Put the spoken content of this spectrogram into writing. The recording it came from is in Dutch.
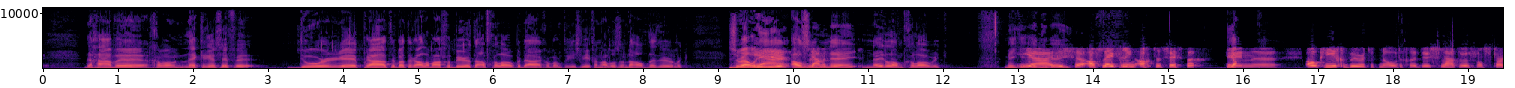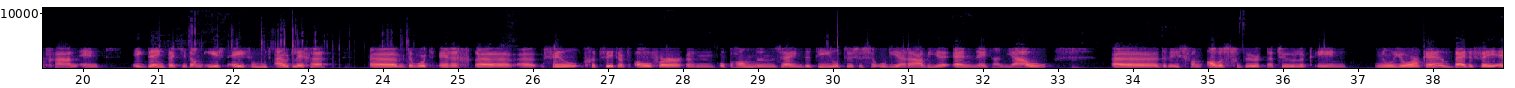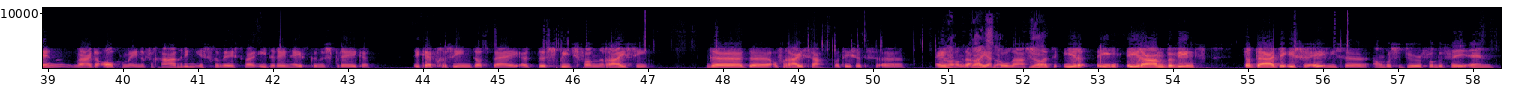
dan gaan we gewoon lekker eens even doorpraten wat er allemaal gebeurt de afgelopen dagen. Want er is weer van alles aan de hand natuurlijk. Zowel Ja, hier als in eh, Nederland, geloof ik. Met je Ja, het is eh, aflevering 68. Ja. En eh, ook hier gebeurt het nodige. Dus laten we van start gaan. En ik denk dat je dan eerst even moet uitleggen. ehm, er wordt erg eh, eh, veel getwitterd over een op handen zijnde deal tussen Saoedi-Arabië en Netanyahu. Eh, er is van alles gebeurd natuurlijk in New York, hè, bij de VN, waar de algemene vergadering is geweest, waar iedereen heeft kunnen spreken. Ik heb gezien dat bij de speech van Raisi, de, de, of Raisa, wat is het? eh, een Ra- van de Ayatollahs ja. van het Ir- I- Iran-bewind, dat daar de Israëlische ambassadeur van de VN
